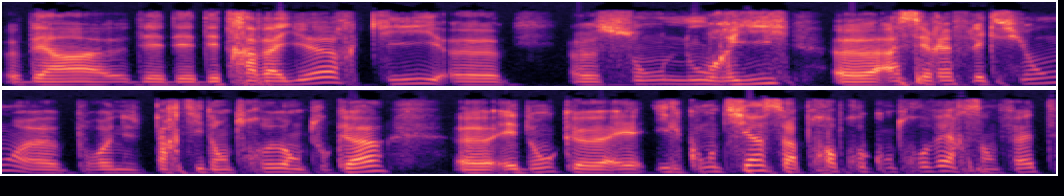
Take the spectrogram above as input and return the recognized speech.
ben, des, travailleurs qui sont nourris à ces réflexions, pour une partie d'entre eux en tout cas, et donc il contient sa propre controverse en fait,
